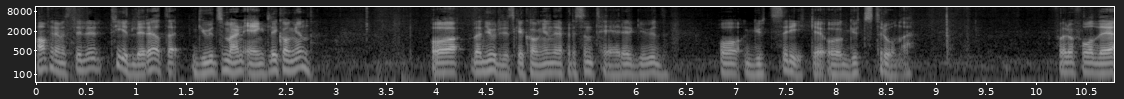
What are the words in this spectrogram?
han fremstiller tydeligere at det er Gud som er den egentlige kongen. Og den jordiske kongen representerer Gud og Guds rike og Guds trone. For å få det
